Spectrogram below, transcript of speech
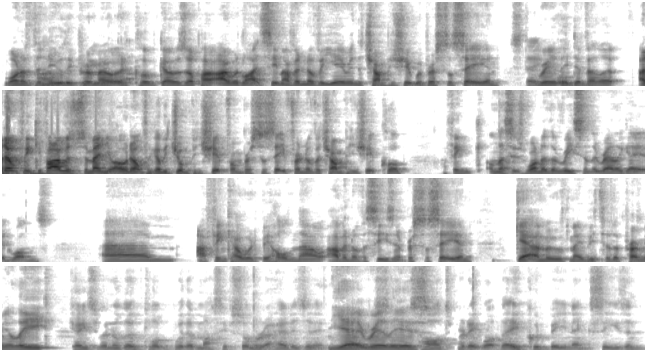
one of the I newly promoted club goes up. I, I, would like to see him have another year in the championship with Bristol City and Stay really cool. develop. I don't think if I was Semenyo, I don't think I'd be jumping ship from Bristol City for another championship club. I think unless it's one of the recently relegated ones, um, I think I would be holding out, have another season at Bristol City and get a move maybe to the Premier League. Case of another club with a massive summer ahead, isn't it? Yeah, it really it's, is. It's hard to predict what they could be next season.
